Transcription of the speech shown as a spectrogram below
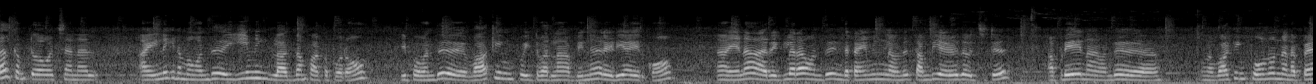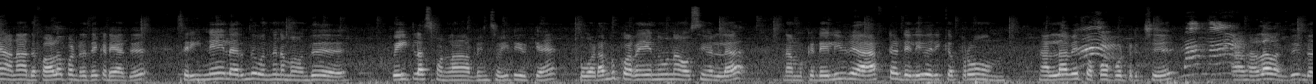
welcome to our channel இன்றைக்கி நம்ம வந்து ஈவினிங் vlog தான் பார்க்க போகிறோம் இப்போ வந்து வாக்கிங் போயிட்டு வரலாம் அப்படின்னு ரெடியாக இருக்கோம் ஏன்னா ரெகுலராக வந்து இந்த டைமிங்கில் வந்து தம்பி எழுத வச்சுட்டு அப்படியே நான் வந்து வாக்கிங் போகணுன்னு நினப்பேன். ஆனால் அதை ஃபாலோ பண்ணுறதே கிடையாது. சரி இன்னையிலேருந்து வந்து நம்ம வந்து வெயிட் லாஸ் பண்ணலாம் அப்படின்னு சொல்லிட்டு இருக்கேன். இப்போ உடம்பு குறையணும்னு அவசியம் இல்லை. நமக்கு டெலிவரி ஆஃப்டர் டெலிவரிக்கு அப்புறம் நல்லாவே தொப்பை போட்டுருச்சு. அதனால் வந்து இந்த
